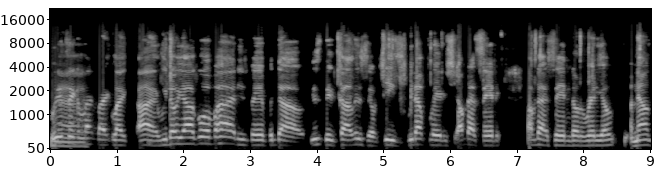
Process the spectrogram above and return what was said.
we're nah. thinking like, like, like, all right, we know y'all going behind this man, but no, this nigga call himself Jesus. We not playing this shit. I'm not saying it. I'm not saying it on the radio. Now,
